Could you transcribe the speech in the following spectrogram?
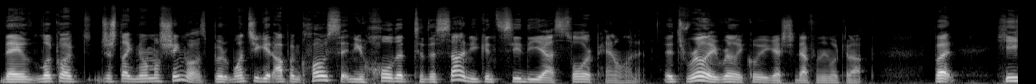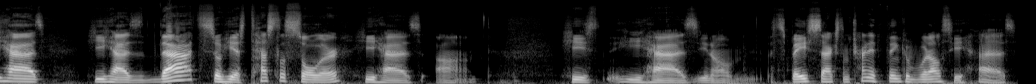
they look like just like normal shingles. But once you get up and close and you hold it to the sun, you can see the uh, solar panel in it. It's really really cool. You guys should definitely look it up. But he has he has that. So he has Tesla Solar. He has um, he's he has you know SpaceX. I'm trying to think of what else he has.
